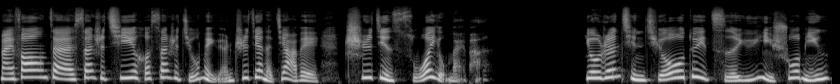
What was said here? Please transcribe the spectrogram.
买方在三十七和三十九美元之间的价位吃进所有卖盘。有人请求对此予以说明，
